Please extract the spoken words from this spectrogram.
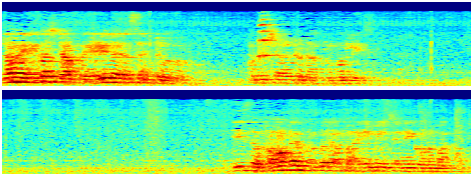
Now I request Dr. Edil Arasan to put to Dr. Murali. He is the founder member of IMA Chennai Kodambakkam.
